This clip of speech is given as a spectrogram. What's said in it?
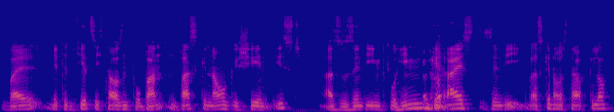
weil mit den 40.000 Probanden was genau geschehen ist? Also sind die irgendwo hingereist? Sind die, was genau ist da abgelaufen?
